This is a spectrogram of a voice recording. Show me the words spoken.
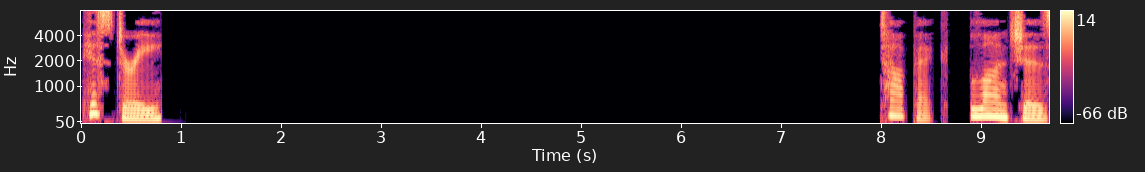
History Topic: Launches.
